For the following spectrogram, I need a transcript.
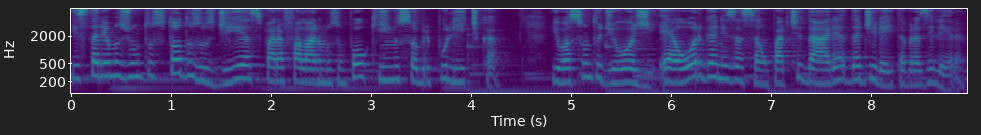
e estaremos juntos todos os dias para falarmos um pouquinho sobre política. E o assunto de hoje é a organização partidária da direita brasileira.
